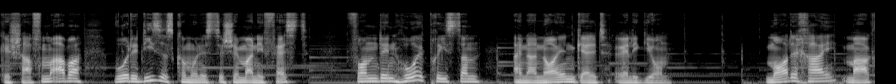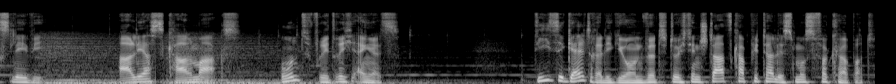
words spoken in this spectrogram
Geschaffen aber wurde dieses kommunistische Manifest von den Hohepriestern einer neuen Geldreligion. Mordechai Marx Levi, alias Karl Marx und Friedrich Engels. Diese Geldreligion wird durch den Staatskapitalismus verkörpert.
